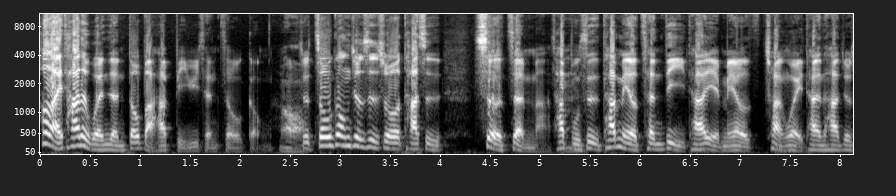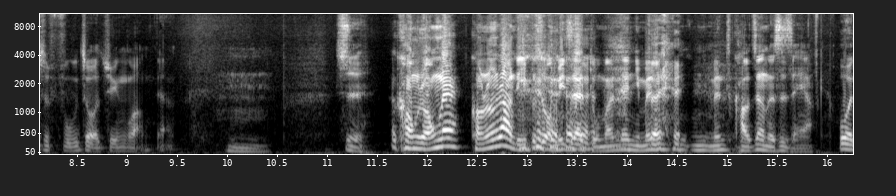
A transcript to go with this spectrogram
后来他的文人都把他比喻成周公，就周公就是说他是摄政嘛，他不是他没有称帝，他也没有篡位，他他就是辅佐君王这样。嗯，是。孔融呢？孔融让梨不是我们一直在读吗？那你们你们考证的是怎样？我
